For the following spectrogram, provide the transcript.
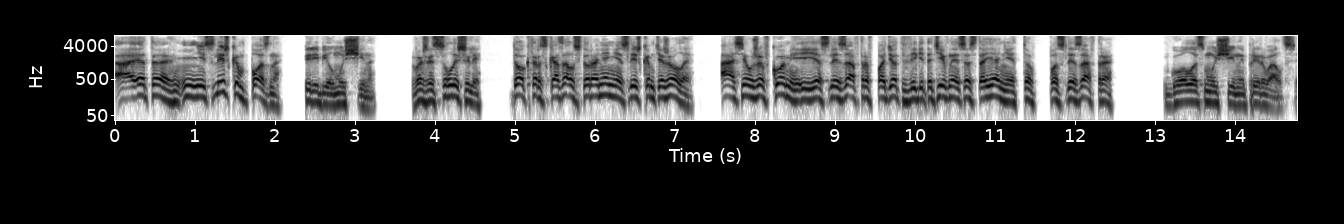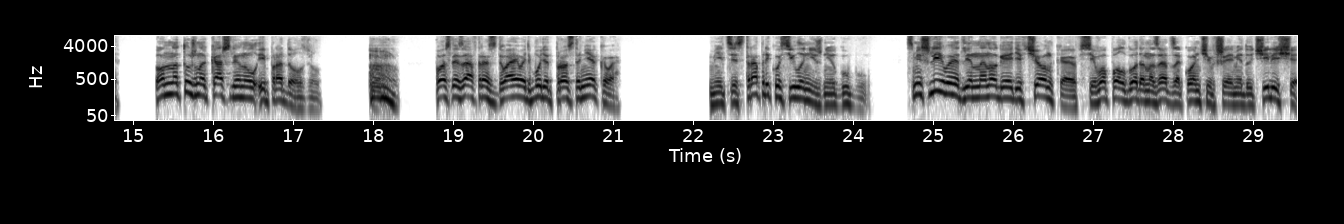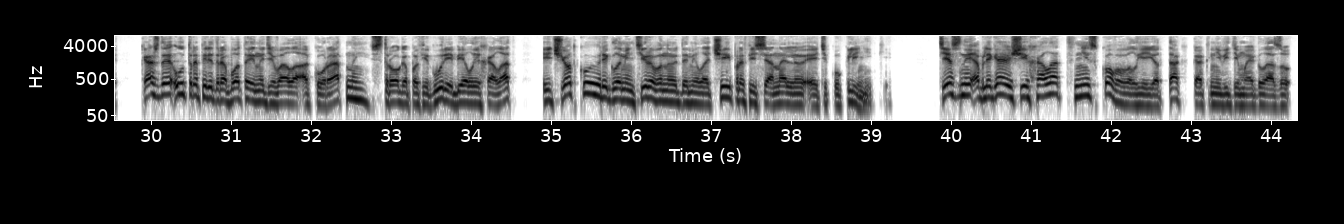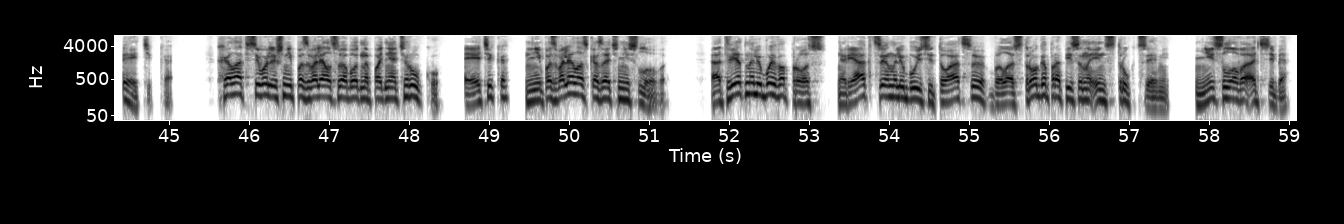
«А это не слишком поздно?» — перебил мужчина. «Вы же слышали? Доктор сказал, что ранение слишком тяжелое. Ася уже в коме, и если завтра впадет в вегетативное состояние, то послезавтра...» Голос мужчины прервался. Он натужно кашлянул и продолжил. «Послезавтра сдваивать будет просто некого». Медсестра прикусила нижнюю губу. Смешливая длинноногая девчонка, всего полгода назад закончившая медучилище, каждое утро перед работой надевала аккуратный, строго по фигуре белый халат и четкую, регламентированную до мелочей профессиональную этику клиники. Тесный облегающий халат не сковывал ее так, как невидимая глазу этика. Халат всего лишь не позволял свободно поднять руку. Этика не позволяла сказать ни слова. Ответ на любой вопрос, реакция на любую ситуацию была строго прописана инструкциями. Ни слова от себя.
